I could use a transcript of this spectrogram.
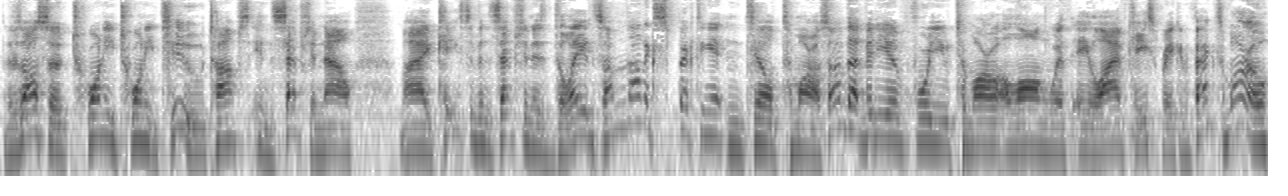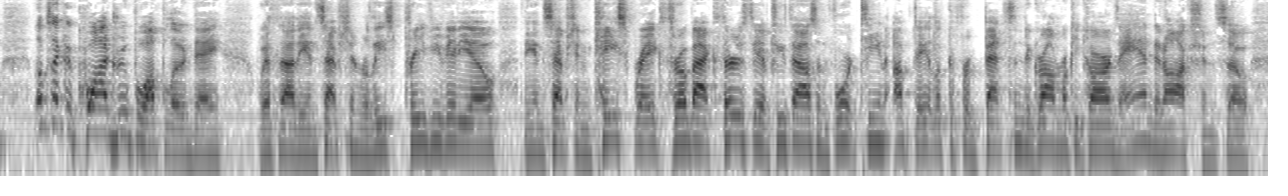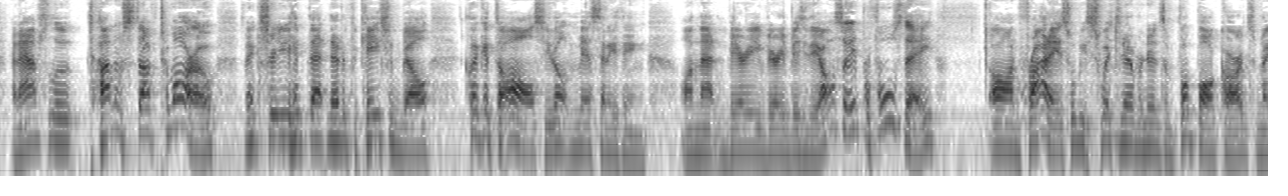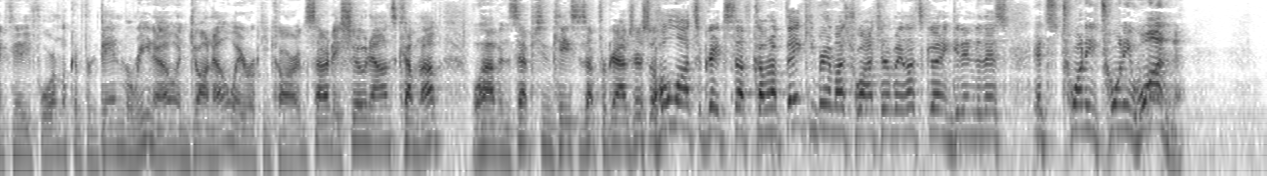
And there's also 2022 Topps Inception. Now, my case of Inception is delayed, so I'm not expecting it until tomorrow. So I have that video for you tomorrow along with a live case break. In fact, tomorrow looks like a quadruple upload day with uh, the Inception release preview video, the Inception case break, Throwback Thursday of 2014 update, looking for Betts and DeGrom rookie cards, and an auction. So an absolute ton of stuff tomorrow. Make sure you hit that notification bell, click it to all so you don't miss anything on that very, very busy day. Also, April Fool's Day on Friday, so we'll be switching over and doing some football cards from 1984 and looking for Dan Marino and John Elway rookie cards. Saturday Showdown's coming up. We'll have Inception cases up for grabs there. So whole lots of great stuff coming up. Thank you very much for watching, everybody. Let's go ahead and get into this. It's 2021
